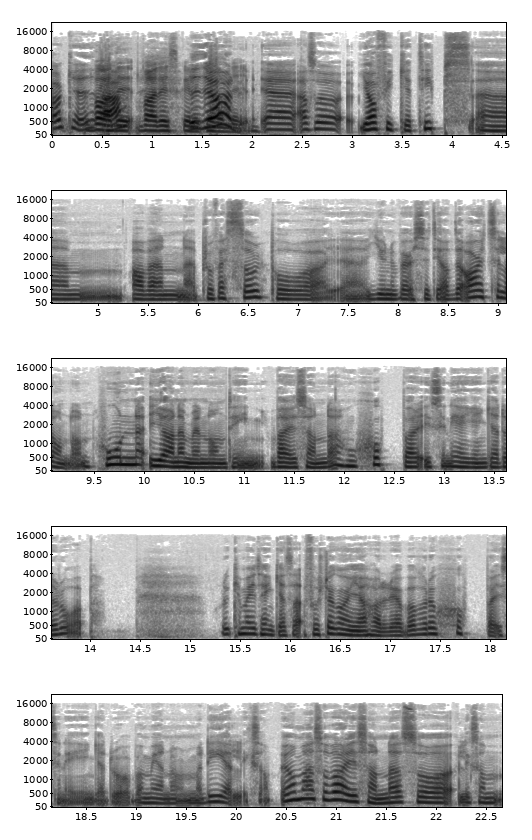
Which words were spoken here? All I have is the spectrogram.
okay, vad, ja. det, vad det skulle kunna bli. Eh, alltså, jag fick ett tips eh, av en professor på eh, University of the Arts i London. Hon gör nämligen någonting varje söndag. Hon shoppar i sin egen garderob. Och då kan man ju tänka så här, första gången jag hörde det, jag bara, vadå shoppa i sin egen garderob? Vad menar hon med det? Liksom? Ja, men alltså varje söndag så liksom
